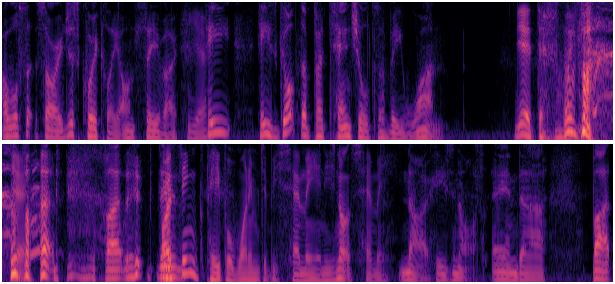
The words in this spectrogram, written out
I will. Sorry, just quickly on Sivo. Yeah. He he's got the potential to be one, yeah, definitely. but Yeah. but, but I think people want him to be semi, and he's not semi. no, he's not. And uh, but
